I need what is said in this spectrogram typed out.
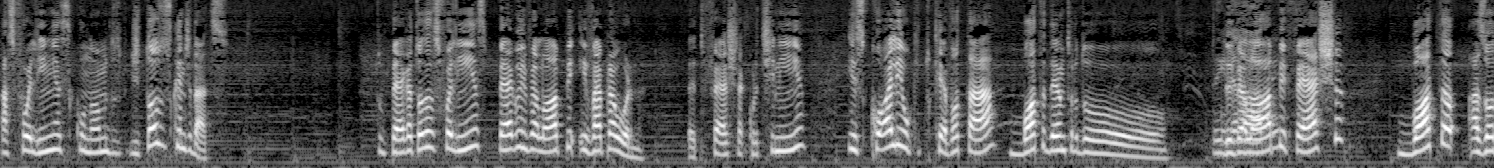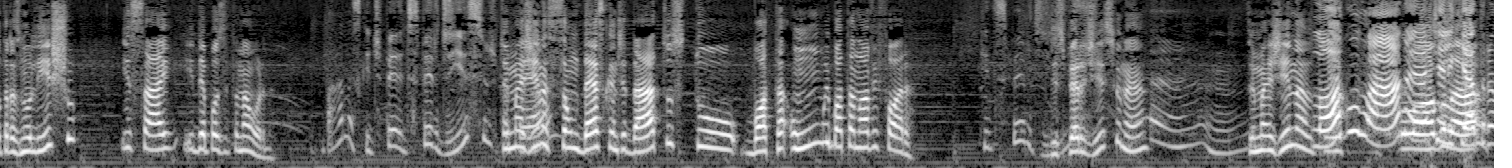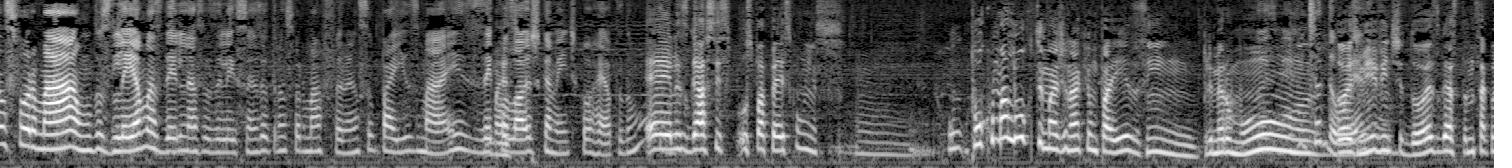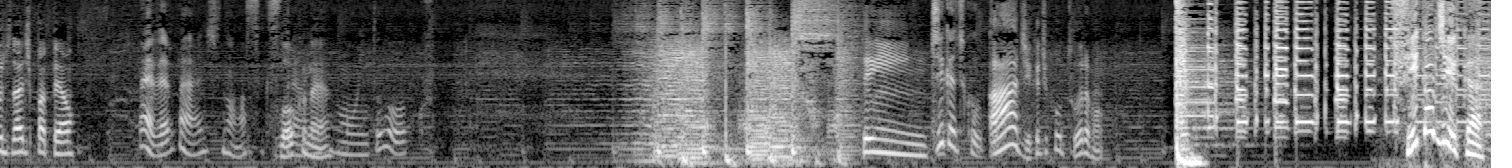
as folhinhas com o nome de todos os candidatos. Tu pega todas as folhinhas, pega o envelope e vai pra urna. Daí tu fecha a cortininha, escolhe o que tu quer votar, bota dentro do, do, do envelope. envelope, fecha, bota as outras no lixo e sai e deposita na urna. Ah, mas que desperdício de Tu papel. imagina, são 10 candidatos, tu bota um e bota nove fora. Que desperdício. Desperdício, né? Ah, tu imagina. Logo lá, né? Logo que ele lá. quer transformar, um dos lemas dele nessas eleições é transformar a França o país mais ecologicamente Mas, correto do mundo. É, eles gastam os papéis com isso. Hum. Um pouco maluco tu imaginar que um país, assim, primeiro mundo, 2022, 2022 né? gastando essa quantidade de papel. É verdade. Nossa, que Louco, né? Muito louco. Tem. Dica de cultura. Ah, dica de cultura, mano. Fica a dica.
